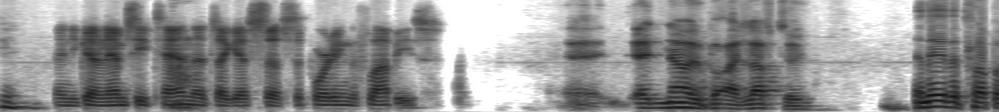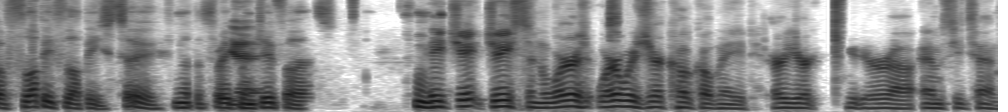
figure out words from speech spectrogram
And you got an MC10 that's, I guess, uh, supporting the floppies. Uh, uh, no, but I'd love to. And they're the proper floppy floppies too, not the 3.25s. Hey, J- Jason, where where was your Coco made, or your your uh, MC10?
